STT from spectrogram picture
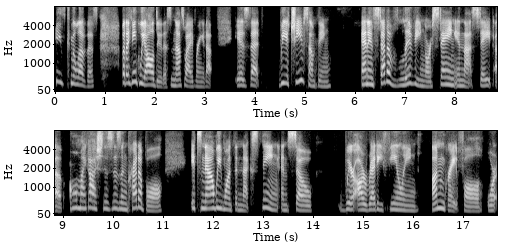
He's going to love this. But I think we all do this. And that's why I bring it up is that we achieve something. And instead of living or staying in that state of, oh my gosh, this is incredible, it's now we want the next thing. And so we're already feeling ungrateful or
